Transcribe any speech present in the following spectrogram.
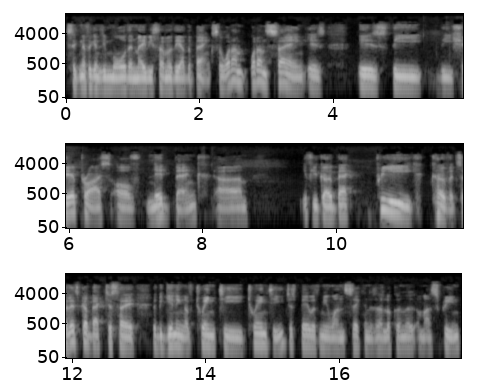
significantly more than maybe some of the other banks. So what I'm what I'm saying is is the the share price of Nedbank, um, if you go back pre-COVID, so let's go back to say the beginning of 2020. Just bear with me one second as I look on, the, on my screen.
